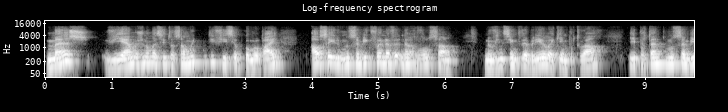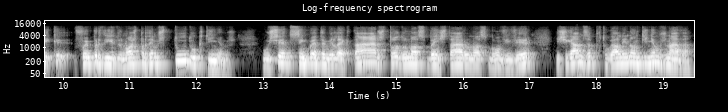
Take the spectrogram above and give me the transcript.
mas viemos numa situação muito difícil, porque o meu pai, ao sair de Moçambique, foi na, na Revolução, no 25 de Abril, aqui em Portugal, e, portanto, Moçambique foi perdido. Nós perdemos tudo o que tínhamos. Os 150 mil hectares, todo o nosso bem-estar, o nosso bom viver, e chegámos a Portugal e não tínhamos nada.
